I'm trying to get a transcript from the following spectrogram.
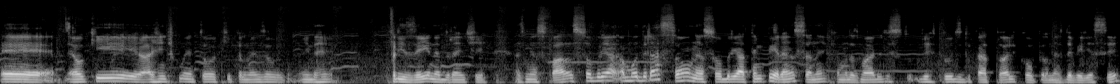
é, é o que a gente comentou aqui, pelo menos eu ainda frisei, né, durante as minhas falas, sobre a, moderação, né, sobre a temperança, né, que é uma das maiores virtu- virtudes do católico, ou pelo menos deveria ser.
